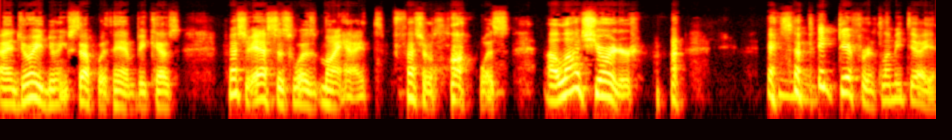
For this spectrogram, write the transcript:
I enjoyed doing stuff with him because Professor Estes was my height. Professor Law was a lot shorter. it's mm-hmm. a big difference, let me tell you.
